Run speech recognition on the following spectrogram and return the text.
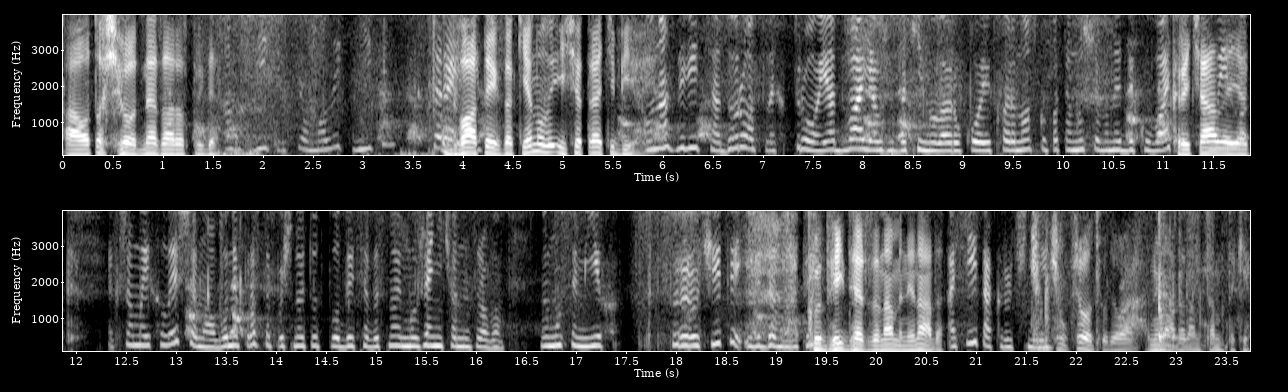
А ото ще одне зараз прийде. Вісім, все, малих вісім. Два тих закинули і ще третій бігає. У нас дивіться, дорослих троє, два я вже закинула рукою в переноску, тому що вони дикуваті. Кричали Якщо ми їх- як. Якщо ми їх лишимо, вони просто почнуть тут плодитися весною, ми вже нічого не зробимо. Ми мусимо їх приручити і віддавати. Куди йдеш за нами, не треба. А ці так ручні. Чуп-чуп, що туди, а, не треба нам там таке.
